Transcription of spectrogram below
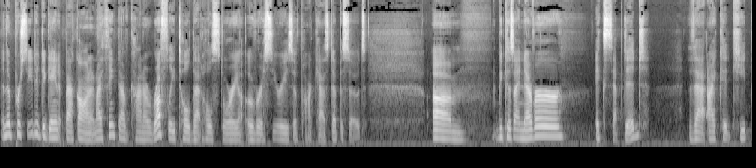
and then proceeded to gain it back on. And I think I've kind of roughly told that whole story over a series of podcast episodes. Um, because I never accepted that I could keep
